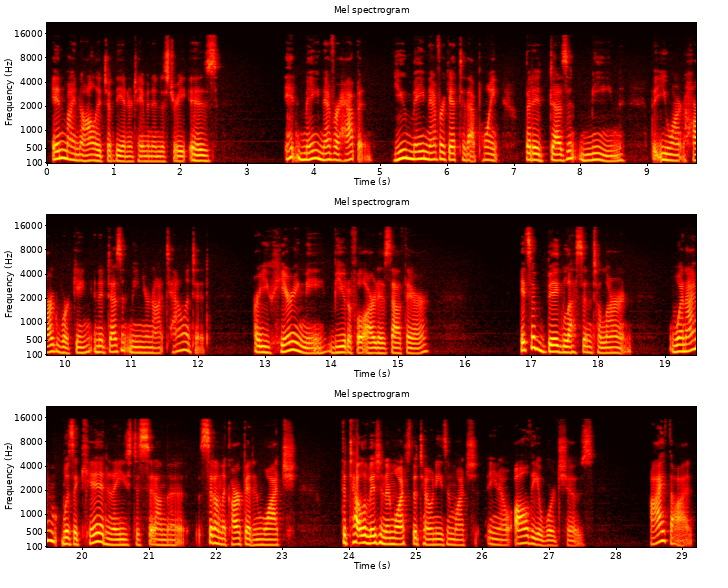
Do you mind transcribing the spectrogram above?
in my knowledge of the entertainment industry is it may never happen. You may never get to that point, but it doesn't mean that you aren't hardworking and it doesn't mean you're not talented. Are you hearing me, beautiful artists out there? It's a big lesson to learn. When I was a kid and I used to sit on the sit on the carpet and watch the television and watch the Tonys and watch, you know, all the award shows, I thought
